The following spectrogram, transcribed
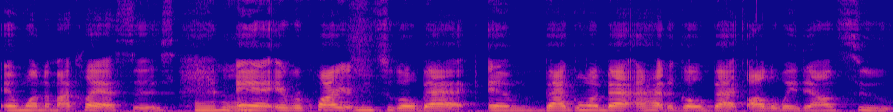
in one of my classes, Mm-hmm. and it required me to go back. And by going back, I had to go back all the way down to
